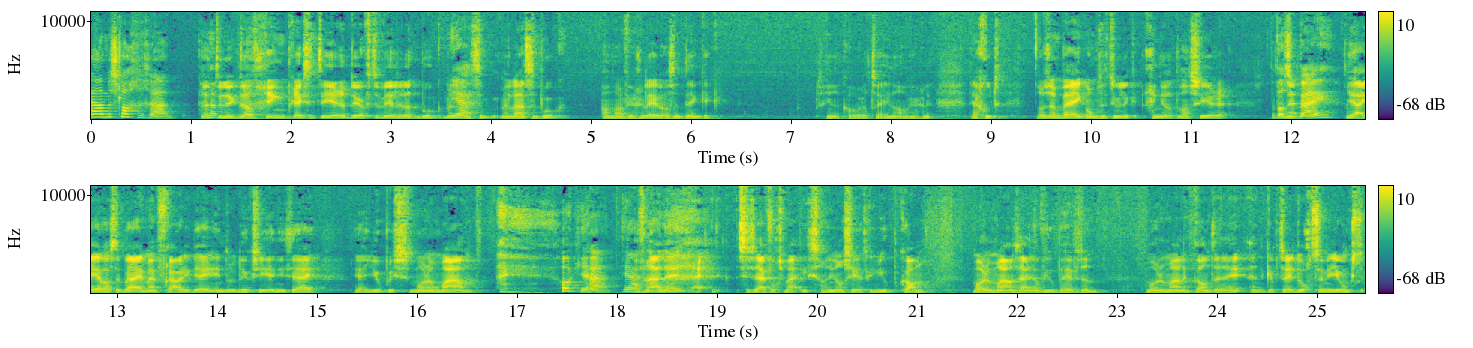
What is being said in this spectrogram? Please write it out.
aan de slag gegaan. Nou, toen ik dat ging presenteren, durfde te willen, dat boek, mijn, laatste, mijn laatste boek, anderhalf jaar geleden was het, denk ik. Misschien ook alweer tweeënhalf jaar geleden. Nou goed, dat was een bijeenkomst natuurlijk, gingen dat lanceren. Was ik bij. Ja, jij was erbij, mijn vrouw die deed een introductie en die zei... ja, Joep is monomaan. Oh ja, ja. Of nou, nee, ze zei volgens mij iets genuanceerd. Joep kan monomaan zijn. Of Joep heeft een monomane kant. En, en ik heb twee dochters en de jongste,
